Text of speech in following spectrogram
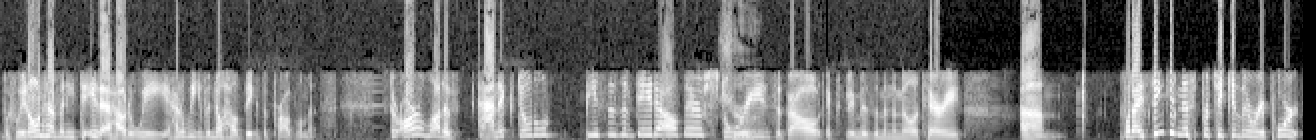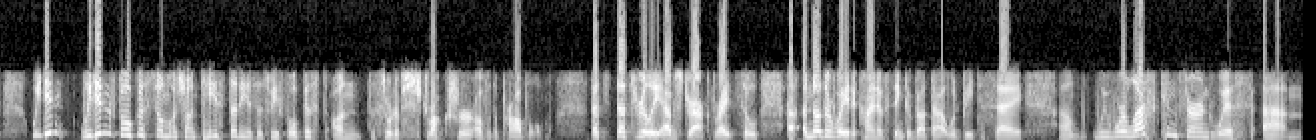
if we don't have any data, how do we how do we even know how big the problem is? There are a lot of anecdotal pieces of data out there, stories about extremism in the military. Um, but I think in this particular report, we didn't we didn't focus so much on case studies as we focused on the sort of structure of the problem. That's that's really abstract, right? So uh, another way to kind of think about that would be to say um, we were less concerned with. Um,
